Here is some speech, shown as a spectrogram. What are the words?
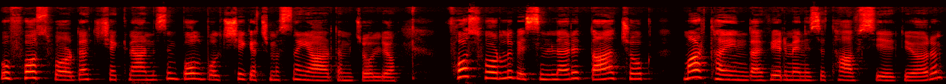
Bu fosfor da çiçeklerinizin bol bol çiçek açmasına yardımcı oluyor. Fosforlu besinleri daha çok Mart ayında vermenizi tavsiye ediyorum.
